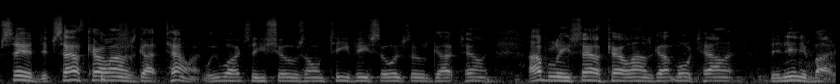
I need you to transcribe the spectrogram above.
said that South Carolina's got talent. We watch these shows on TV, so-and-so's got talent. I believe South Carolina's got more talent than anybody.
